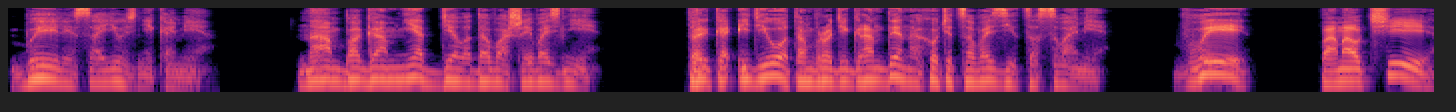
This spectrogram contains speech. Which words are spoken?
Были союзниками. Нам, богам, нет дела до вашей возни. Только идиотам вроде Грандена хочется возиться с вами. Вы... Помолчи!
